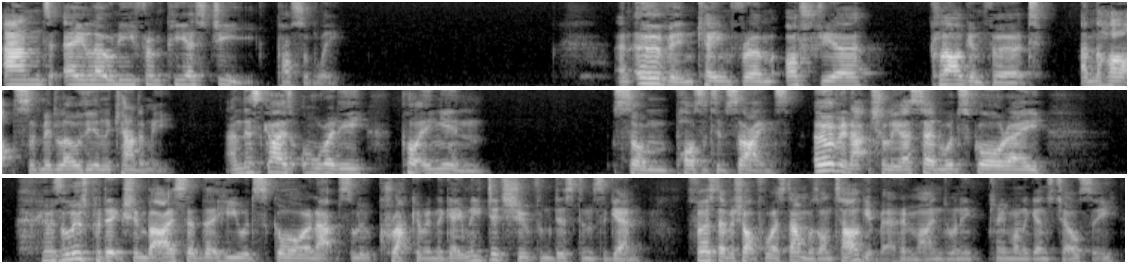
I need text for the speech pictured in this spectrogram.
and a loanee from PSG, possibly and Irvine came from Austria, Klagenfurt, and the Hearts of Midlothian Academy. And this guy's already putting in some positive signs. Irvine, actually, I said would score a... It was a loose prediction, but I said that he would score an absolute cracker in the game. And he did shoot from distance again. First ever shot for West Ham was on target, bear in mind, when he came on against Chelsea.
